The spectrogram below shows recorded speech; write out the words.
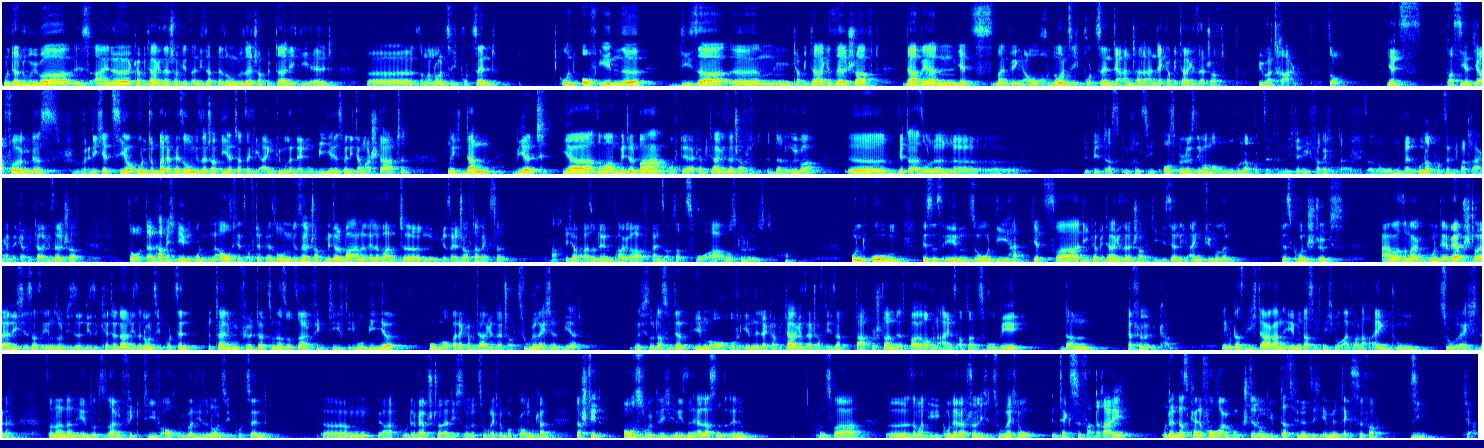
und darüber ist eine Kapitalgesellschaft jetzt an dieser Personengesellschaft beteiligt, die hält äh, sagen wir 90 Prozent. Und auf Ebene dieser ähm, Kapitalgesellschaft, da werden jetzt meinetwegen auch 90 Prozent der Anteile an der Kapitalgesellschaft übertragen. So, jetzt passiert ja Folgendes. Wenn ich jetzt hier unten bei der Personengesellschaft, die ja tatsächlich Eigentümerin der Immobilie ist, wenn ich da mal starte, nicht, dann wird ja sagen wir mal, mittelbar auf der Kapitalgesellschaft darüber, äh, wird da also eine, eine äh, wird das im Prinzip ausgelöst. Nehmen wir mal oben 100 Prozent, nicht, dass ich mich verrechnet habe jetzt. Also oben werden 100 Prozent übertragen an der Kapitalgesellschaft. So, dann habe ich eben unten auch jetzt auf der Personengesellschaft mittelbar einen relevanten Gesellschafterwechsel. Ich habe also den Paragraph 1 Absatz 2a ausgelöst. Und oben ist es eben so, die hat jetzt zwar die Kapitalgesellschaft, die ist ja nicht Eigentümerin des Grundstücks, aber sag mal, grunderwerbsteuerlich ist das eben so, diese, diese Kette da, diese 90% Beteiligung führt dazu, dass sozusagen fiktiv die Immobilie oben auch bei der Kapitalgesellschaft zugerechnet wird. Nicht? Sodass ich dann eben auch auf Ebene der Kapitalgesellschaft dieser Tatbestand des Paragraphen 1 Absatz 2b dann erfüllen kann. Und das liegt daran eben, dass ich nicht nur einfach nach Eigentum zurechne, sondern dann eben sozusagen fiktiv auch über diese 90 Prozent ähm, ja, grunderwerbsteuerlich so eine Zurechnung bekommen kann. Das steht ausdrücklich in diesen Erlassen drin. Und zwar, äh, sagen wir, die grunderwerbsteuerliche Zurechnung in Textziffer 3. Und wenn das keine Vorrangungsstellung gibt, das findet sich eben in Textziffer 7. Tja,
